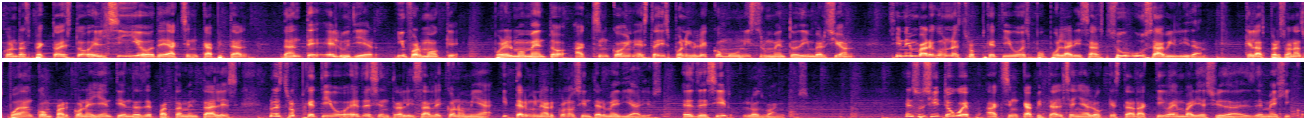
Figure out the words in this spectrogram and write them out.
Con respecto a esto, el CEO de Accent Capital, Dante Eludier, informó que por el momento, Action Coin está disponible como un instrumento de inversión. Sin embargo, nuestro objetivo es popularizar su usabilidad, que las personas puedan comprar con ella en tiendas departamentales. Nuestro objetivo es descentralizar la economía y terminar con los intermediarios, es decir, los bancos. En su sitio web, Action Capital señaló que estará activa en varias ciudades de México,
